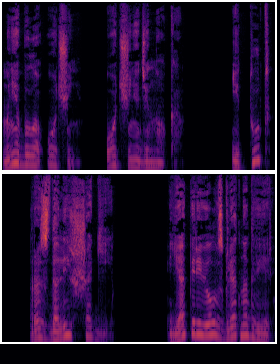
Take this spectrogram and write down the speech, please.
Мне было очень, очень одиноко. И тут раздались шаги. Я перевел взгляд на дверь.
